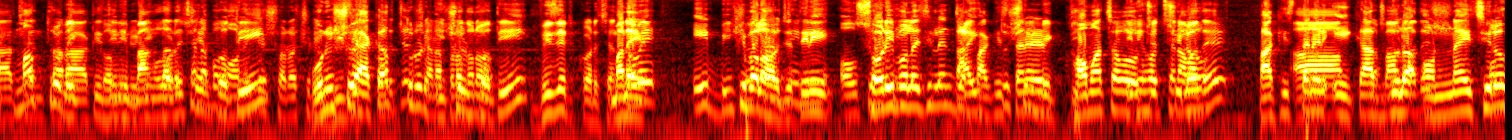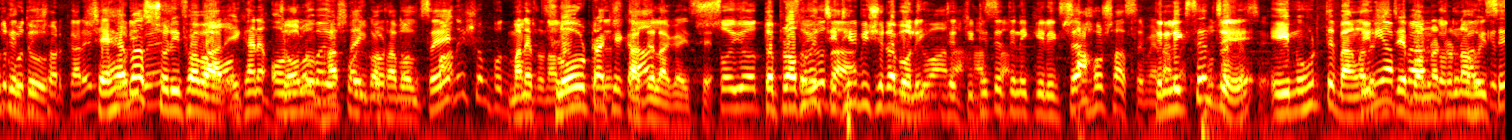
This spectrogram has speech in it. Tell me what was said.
একমাত্র ব্যক্তি যিনি বাংলাদেশের প্রতি উনিশশো একাত্তর ইস্যুর প্রতি ভিজিট করেছেন। মানে এই বিষয়ে বলা হয় যে তিনি সরি বলেছিলেন যে পাকিস্তানের ক্ষমা চাওয়া উচিত ছিল। পাকিস্তানের এই কাজগুলো অন্যায় ছিল কিন্তু শেহবাজ শরীফ আবার এখানে অন্য ভাষায় কথা বলছে মানে ফ্লোটাকে কাজে লাগাইছে। তো প্রথমে চিঠির বিষয়টা বলি যে চিঠিতে তিনি কি লিখছেন? সাহস আছে তিনি লিখছেন যে এই মুহূর্তে বাংলাদেশ যে বন্যাটনা হয়েছে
